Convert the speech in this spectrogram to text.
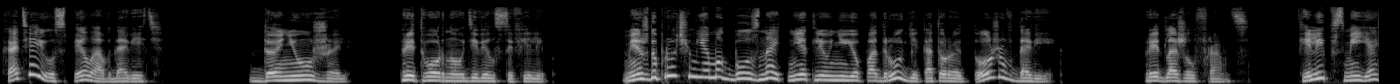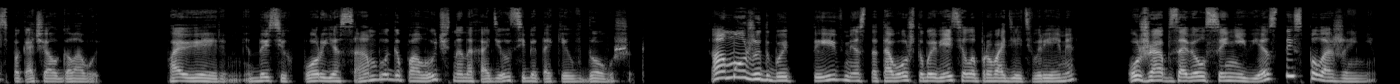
хотя и успела овдоветь. Да неужели? Притворно удивился Филипп. Между прочим, я мог бы узнать, нет ли у нее подруги, которая тоже вдовеет. Предложил Франц. Филипп, смеясь, покачал головой. Поверь мне, до сих пор я сам благополучно находил себе таких вдовушек. А может быть, ты, вместо того, чтобы весело проводить время, уже обзавелся невестой с положением?»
